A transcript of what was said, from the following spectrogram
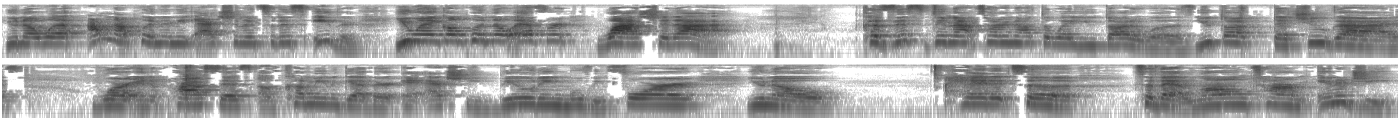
you know what? I'm not putting any action into this either. You ain't gonna put no effort. Why should I? Because this did not turn out the way you thought it was. You thought that you guys were in the process of coming together and actually building, moving forward, you know, headed to to that long-term energy.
